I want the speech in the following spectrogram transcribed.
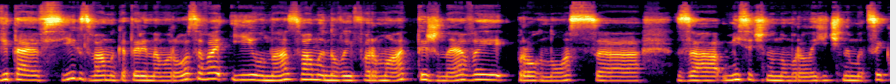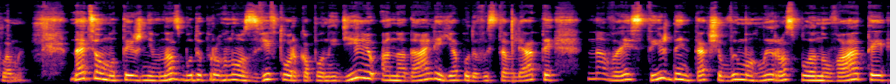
Вітаю всіх! З вами Катерина Морозова, і у нас з вами новий формат тижневий прогноз е, за місячно-нумерологічними циклами. На цьому тижні в нас буде прогноз з вівторка по неділю, а надалі я буду виставляти на весь тиждень, так щоб ви могли розпланувати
